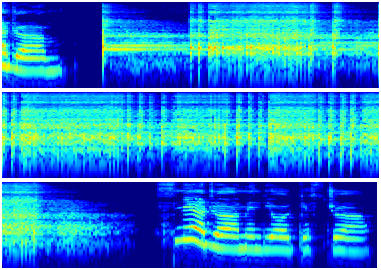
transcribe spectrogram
Snare drum. Snare drum in the orchestra.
